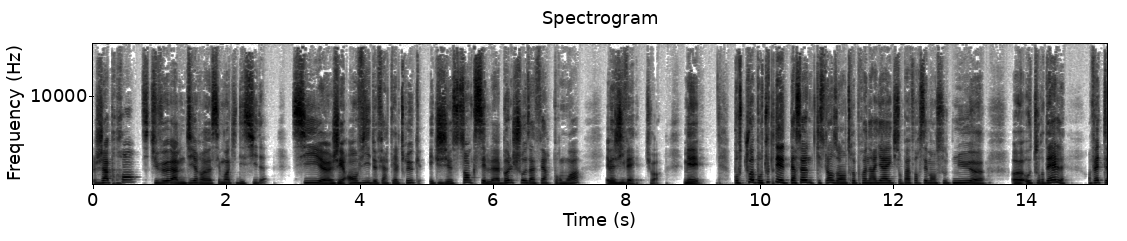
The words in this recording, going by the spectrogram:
j'apprends, si tu veux, à me dire, euh, c'est moi qui décide. Si j'ai envie de faire tel truc et que je sens que c'est la bonne chose à faire pour moi, eh ben, j'y vais, tu vois. Mais pour toi, pour toutes les personnes qui se lancent dans l'entrepreneuriat et qui sont pas forcément soutenues autour d'elles, en fait,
